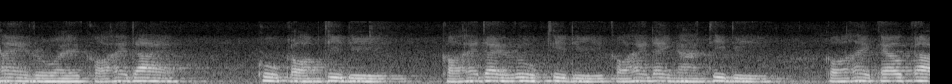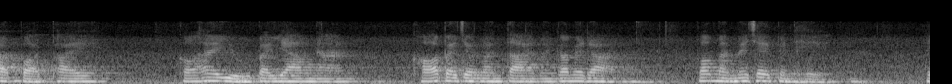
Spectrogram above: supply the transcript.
ให้รวยขอให้ได้ คู่ครองที่ดี ขอให้ได้ลูกที่ดี ขอให้ได้งานที่ดี ขอให้แก้วกล้าปลอดภัย ขอให้อยู่ไปยาวนาน ขอไปจนวันตายมันก็ไม่ได้ เพราะมันไม่ใช่เป็นเหตุ เห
